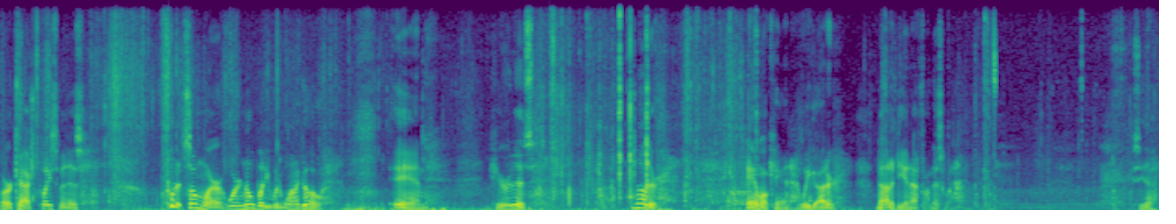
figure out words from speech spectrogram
or cache placement is, put it somewhere where nobody would want to go. And here it is. Another ammo can. We got her. Not a DNF on this one. See that?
